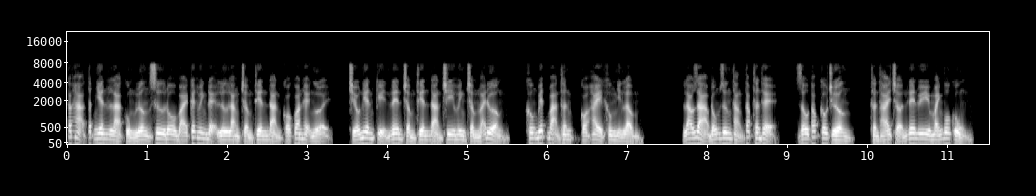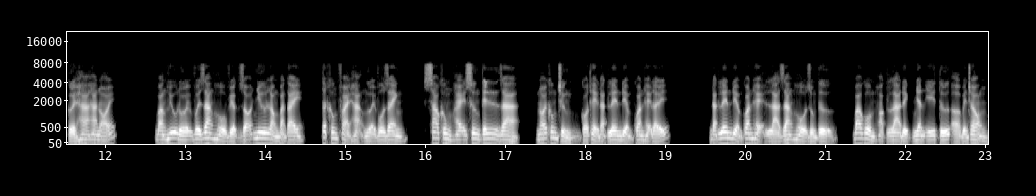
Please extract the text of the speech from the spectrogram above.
các hạ tất nhiên là cùng lương sư đô bái kết huynh đệ lư lăng trầm thiên đàn có quan hệ người, chiếu niên kỷ nên trầm thiên đàn chi huynh trầm lãi đường, không biết bản thân có hay không nhìn lầm. Lão giả bỗng dưng thẳng tắp thân thể, dâu tóc câu trường, thần thái trở nên uy mãnh vô cùng cười ha ha nói. Bằng hưu đối với giang hồ việc rõ như lòng bàn tay, tất không phải hạ người vô danh, sao không hãy xưng tên lên ra, nói không chừng có thể đặt lên điểm quan hệ đấy. Đặt lên điểm quan hệ là giang hồ dùng tử bao gồm hoặc là địch nhân ý tứ ở bên trong.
